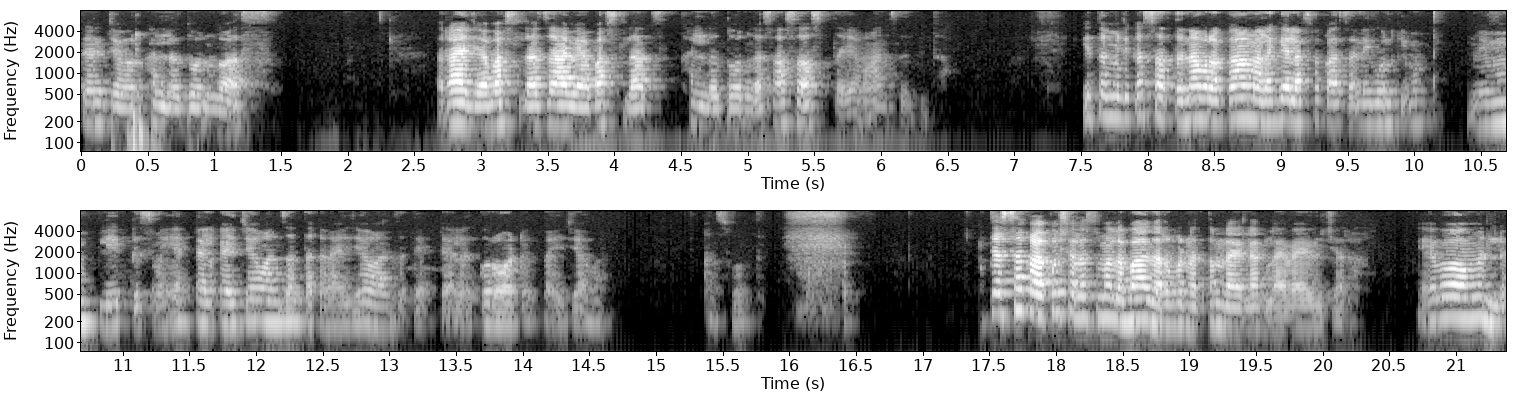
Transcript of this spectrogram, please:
त्यांच्यावर खाल्लं दोन गास राजा बसला जाव्या बसलाच खाल्लं दोन गास असं असतं या माणसं तिथं. इथं म्हणजे कसं आता नवरा कामाला गेला सकाळचा निघून की मग मी म्हटली एकटीच मग एकट्याला काही जेवण जातं का नाही? जेवण जातं एकट्याला करू वाटत नाही जेवण. असं होतं. त्या सकाळ कुशालाच मला बाजार बनत तंडायला लागलाय बाय विचारा. हे बाबा म्हणलं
